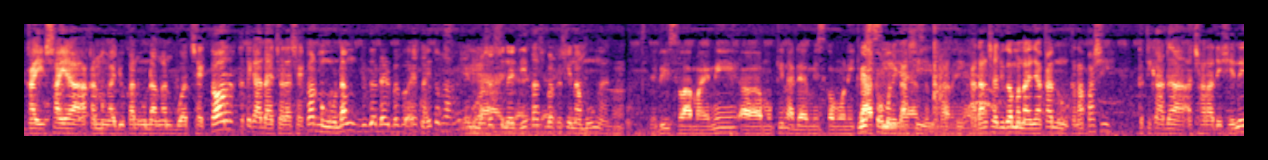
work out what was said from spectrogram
kayak saya akan mengajukan undangan buat sektor ketika ada acara sektor mengundang juga dari BBWS nah itulah yang Iya, dimaksud iya, sinergitas iya. berkesinambungan Hmm. Jadi selama ini eh, mungkin ada miskomunikasi. miskomunikasi ya, sebenarnya. kadang saya juga menanyakan kenapa sih ketika ada acara di sini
